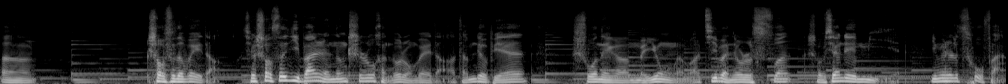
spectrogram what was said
嗯，寿司的味道，其实寿司一般人能吃出很多种味道，咱们就别说那个没用的了，基本就是酸。首先这个米，因为是醋饭，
